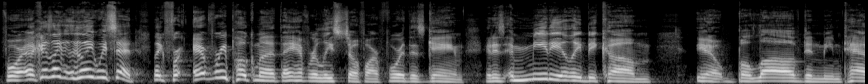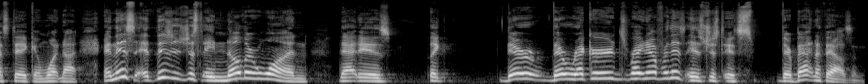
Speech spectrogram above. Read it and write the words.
for because like like we said, like for every Pokemon that they have released so far for this game, it has immediately become you know beloved and meme tastic and whatnot. And this this is just another one that is like their their records right now for this is just it's they're batting a thousand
